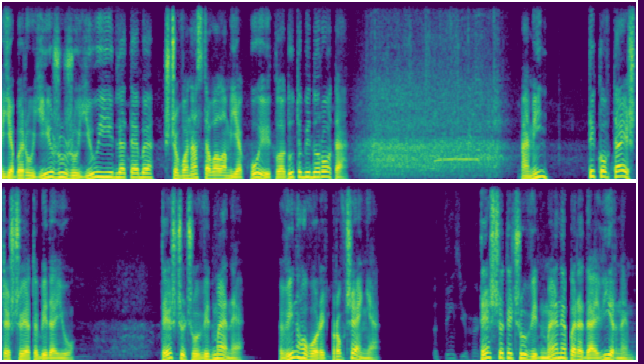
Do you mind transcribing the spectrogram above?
Я беру їжу, жую її для тебе, щоб вона ставала м'якою і кладу тобі до рота. Амінь. Ти ковтаєш те, що я тобі даю. Те, що чув від мене. Він говорить про вчення. Те, що ти чув від мене, передай вірним.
